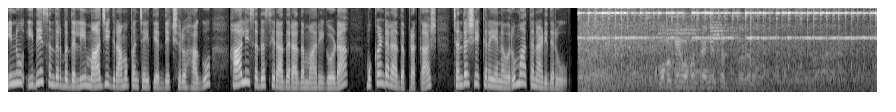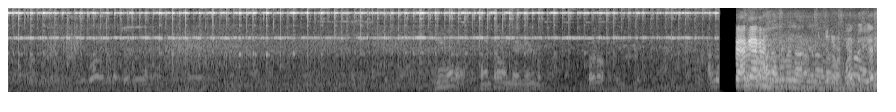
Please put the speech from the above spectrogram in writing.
ಇನ್ನು ಇದೇ ಸಂದರ್ಭದಲ್ಲಿ ಮಾಜಿ ಗ್ರಾಮ ಪಂಚಾಯಿತಿ ಅಧ್ಯಕ್ಷರು ಹಾಗೂ ಹಾಲಿ ಸದಸ್ಯರಾದರಾದ ಮಾರೇಗೌಡ ಮುಖಂಡರಾದ ಪ್ರಕಾಶ್, ಚಂದ್ರಶೇಖರಯ್ಯನವರು ಮಾತನಾಡಿದರು. ಒಬ್ಬೊಬ್ರ ಕೈ ಒಬ್ಬೊಬ್ರ ಕೈ ಹಂಗಿರ್ತದೆ ಯಾಕೆ ಯಾಕೆ ಏನ್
